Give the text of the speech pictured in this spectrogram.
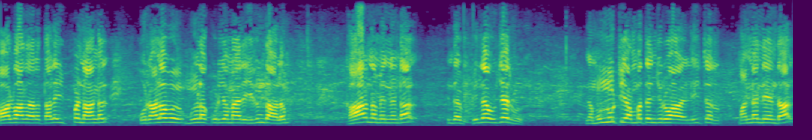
வாழ்வாதாரத்தால் இப்போ நாங்கள் ஓரளவு மீளக்கூடிய மாதிரி இருந்தாலும் காரணம் என்னென்றால் இந்த விலை உயர்வு. இந்த முந்நூற்றி ஐம்பத்தஞ்சு ரூபா லிட்டர் மண்ணெண்ணெய் என்றால்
